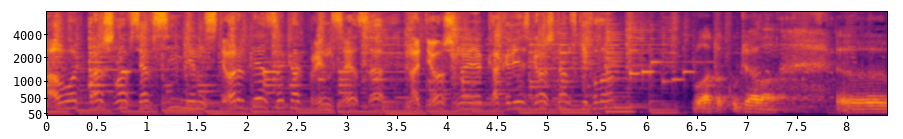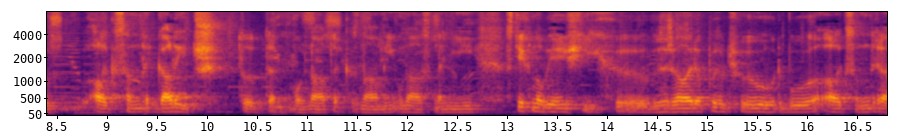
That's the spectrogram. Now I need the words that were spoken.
А вот прошла вся в синем стюардесса, как принцесса, надежная, как весь гражданский флот. Byla to Kudžava. Uh, Aleksandr Galič, to ten možná tak známý u nás není. Z těch novějších uh, vřele doporučuju hudbu Alexandra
